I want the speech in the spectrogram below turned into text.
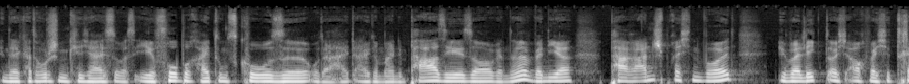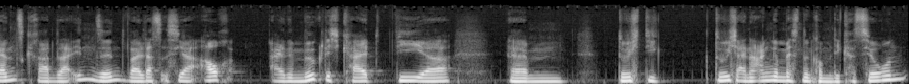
in der katholischen Kirche heißt sowas Ehevorbereitungskurse oder halt allgemeine Paarseelsorge. Ne? Wenn ihr Paare ansprechen wollt, überlegt euch auch, welche Trends gerade da in sind, weil das ist ja auch eine Möglichkeit, wie ihr ähm, durch die durch eine angemessene Kommunikation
